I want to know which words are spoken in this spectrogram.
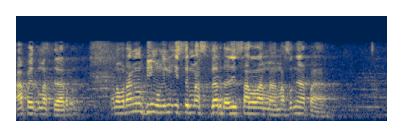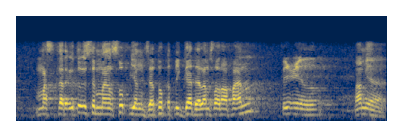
Apa itu masdar? Kalau orang bingung ini isim masdar dari salama, maksudnya apa? Masdar itu isim mansub yang jatuh ketiga dalam sorafan fi'il. Paham ya?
